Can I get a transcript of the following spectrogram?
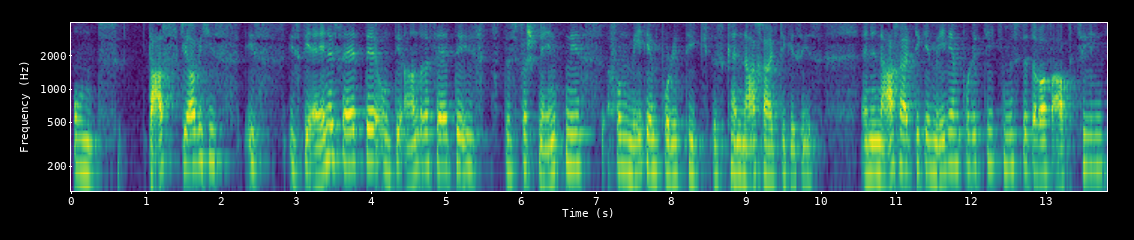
Und das, glaube ich, ist, ist, ist die eine Seite und die andere Seite ist das Verständnis von Medienpolitik, das kein nachhaltiges ist. Eine nachhaltige Medienpolitik müsste darauf abzielen,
